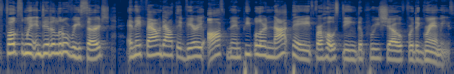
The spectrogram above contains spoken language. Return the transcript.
folks went and did a little research and they found out that very often people are not paid for hosting the pre show for the Grammys.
